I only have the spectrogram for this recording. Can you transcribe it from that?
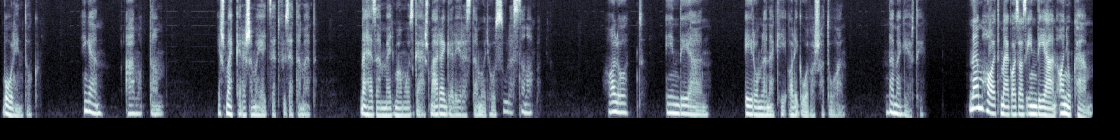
Bólintok. Igen, álmodtam, és megkeresem a jegyzett füzetemet. Nehezen megy ma a mozgás, már reggel éreztem, hogy hosszú lesz a nap. Halott, indián, írom le neki alig olvashatóan. De megérti. Nem halt meg az az indián, anyukám.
